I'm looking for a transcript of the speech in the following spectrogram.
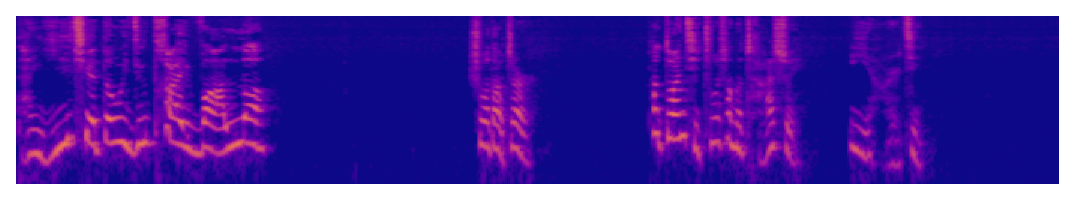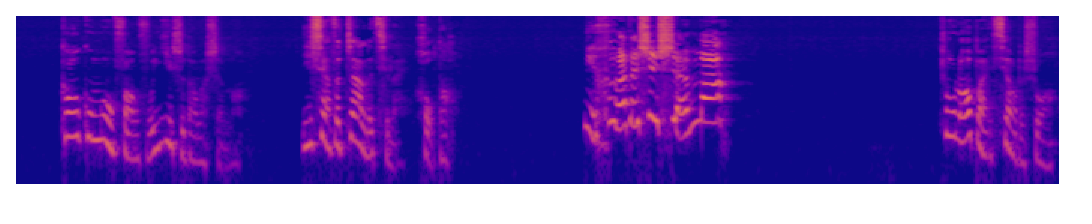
但一切都已经太晚了。说到这儿。他端起桌上的茶水，一饮而尽。高公公仿佛意识到了什么，一下子站了起来，吼道：“你喝的是什么？”周老板笑着说：“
